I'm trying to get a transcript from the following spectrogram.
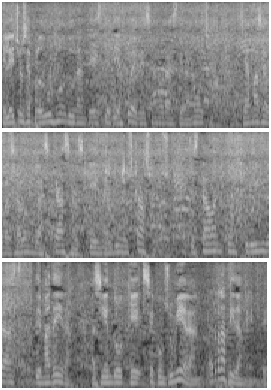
El hecho se produjo durante este día jueves en horas de la noche. Llamas abrazaron las casas que en algunos casos estaban construidas de madera, haciendo que se consumieran rápidamente.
